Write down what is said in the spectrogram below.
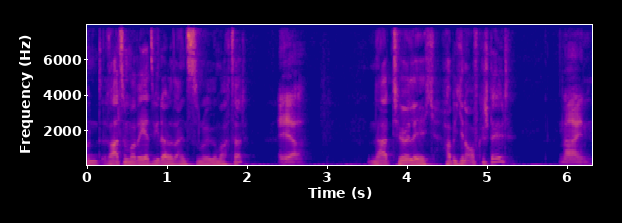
Und rate mal, wer jetzt wieder das 1-0 gemacht hat. Ja, Natürlich. Habe ich ihn aufgestellt? nein.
